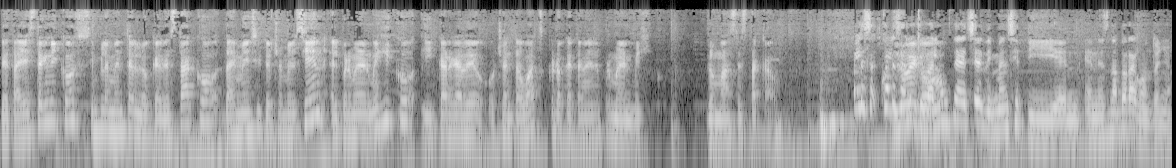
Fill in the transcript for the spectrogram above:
detalles técnicos. Simplemente lo que destaco, Dimensity 8100, el primero en México y carga de 80 watts, creo que también el primero en México. Lo más destacado. ¿Cuál es, cuál es el equivalente a ese Dimensity en, en Snapdragon, Toño?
